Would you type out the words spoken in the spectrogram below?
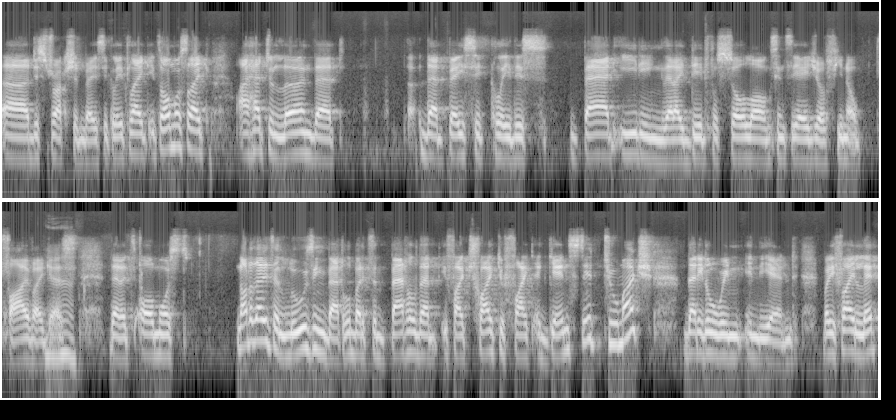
uh, destruction, basically. It's like it's almost like I had to learn that that basically this bad eating that I did for so long since the age of you know five, I guess, yeah. that it's almost not that it's a losing battle, but it's a battle that if I try to fight against it too much, that it'll win in the end. But if I let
